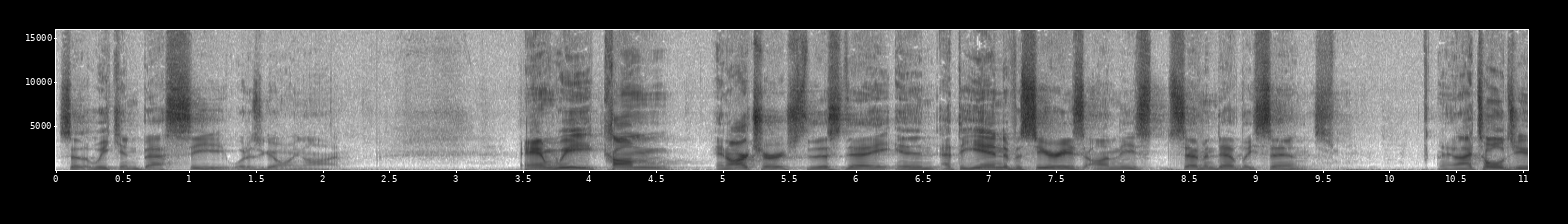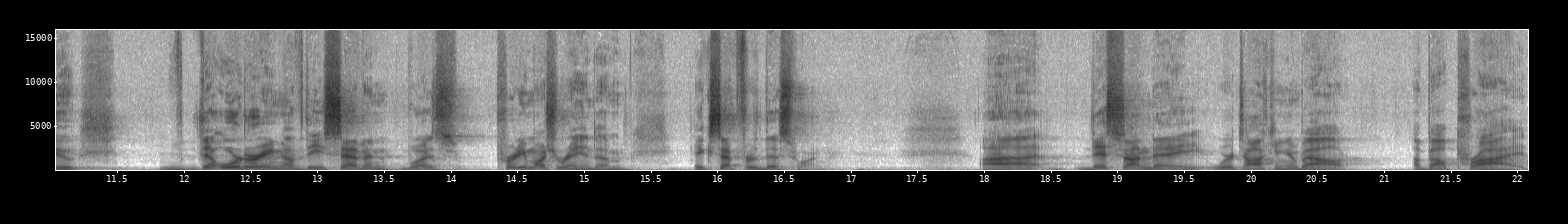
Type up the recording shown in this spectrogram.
so that we can best see what is going on. And we come in our church to this day in, at the end of a series on these seven deadly sins. And I told you the ordering of these seven was pretty much random, except for this one. Uh, this Sunday, we're talking about, about pride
